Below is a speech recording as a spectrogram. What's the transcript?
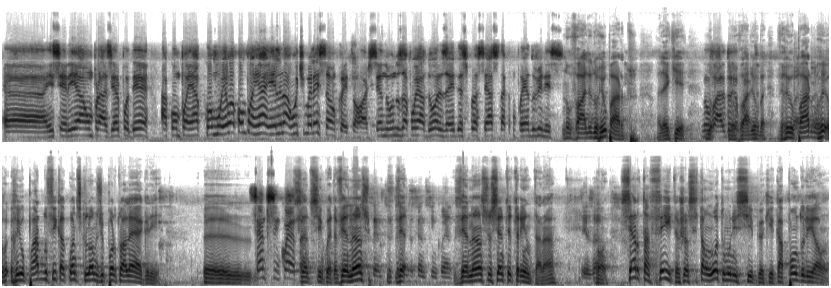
é, e seria um prazer poder acompanhar, como eu acompanhei ele na última eleição, Cleiton Rocha, sendo um dos apoiadores aí desse processo da campanha do Vinícius. No Vale do Rio Pardo. Olha aqui. No, no Vale do no Rio, Pardo. Rio, Rio Pardo. Rio, Rio Pardo fica a quantos quilômetros de Porto Alegre? Uh, 150. 150. Venâncio, 150, 150. Venâncio 130, né? Exato. Bom, certa feita, deixa eu citar um outro município aqui, Capão do Leão.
